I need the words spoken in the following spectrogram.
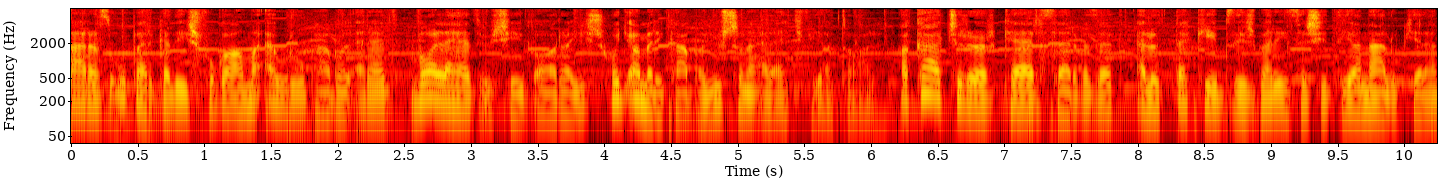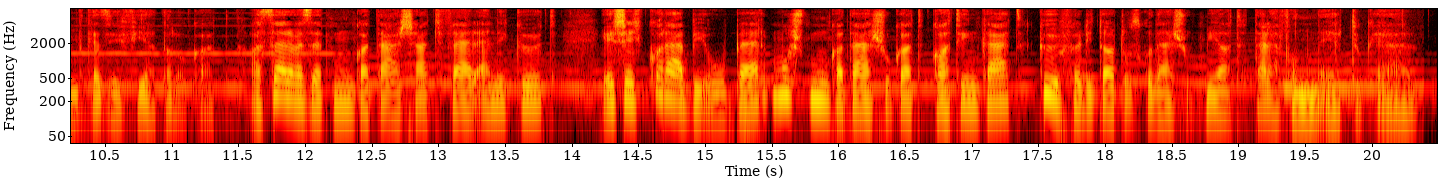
Bár az uperkedés fogalma Európából ered, van lehetőség arra is, hogy Amerikába jusson el egy fiatal. A Cultural Care szervezet előtte képzésben részesíti a náluk jelentkező fiatalokat. A szervezet munkatársát Fel Enikőt és egy korábbi óper most munkatársukat, Katinkát külföldi tartózkodásuk miatt telefonon értük el.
